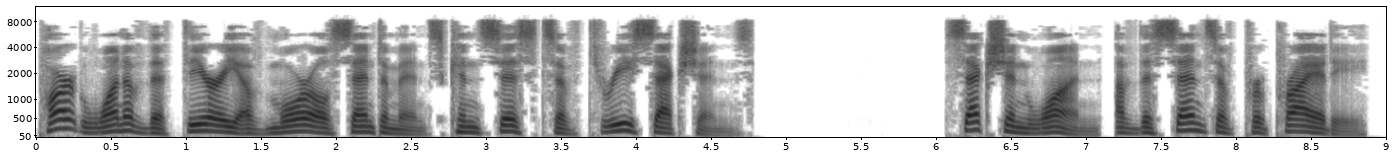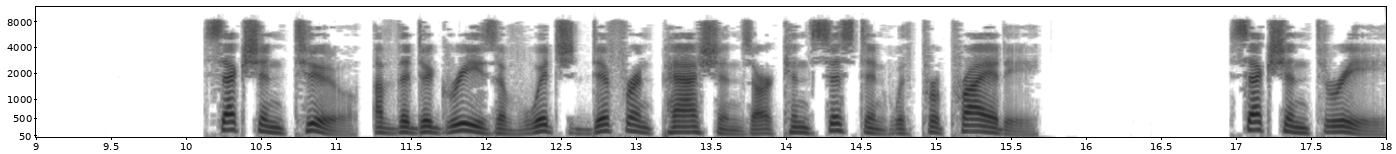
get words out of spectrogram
Part 1 of the theory of moral sentiments consists of three sections. Section 1, of the sense of propriety Section 2, of the degrees of which different passions are consistent with propriety Section 3,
